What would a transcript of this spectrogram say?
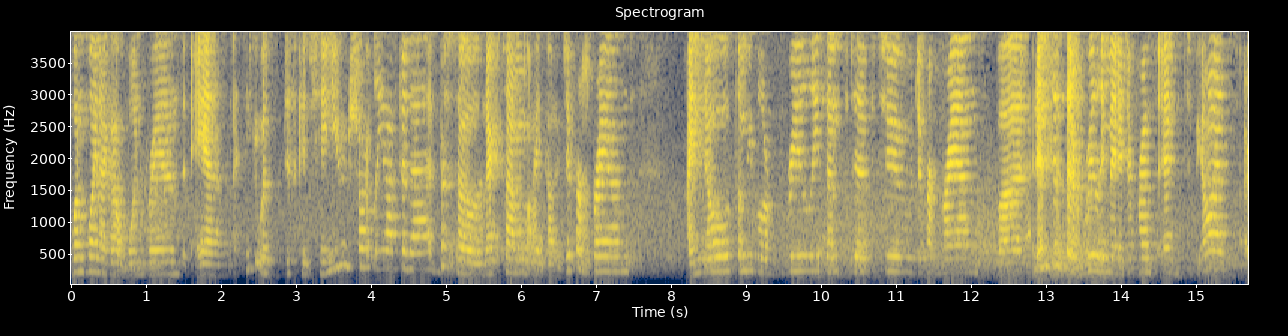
one point I got one brand and I think it was discontinued shortly after that. So the next time I got a different brand. I know some people are really sensitive to different brands, but an didn't that it really made a difference. And to be honest, I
